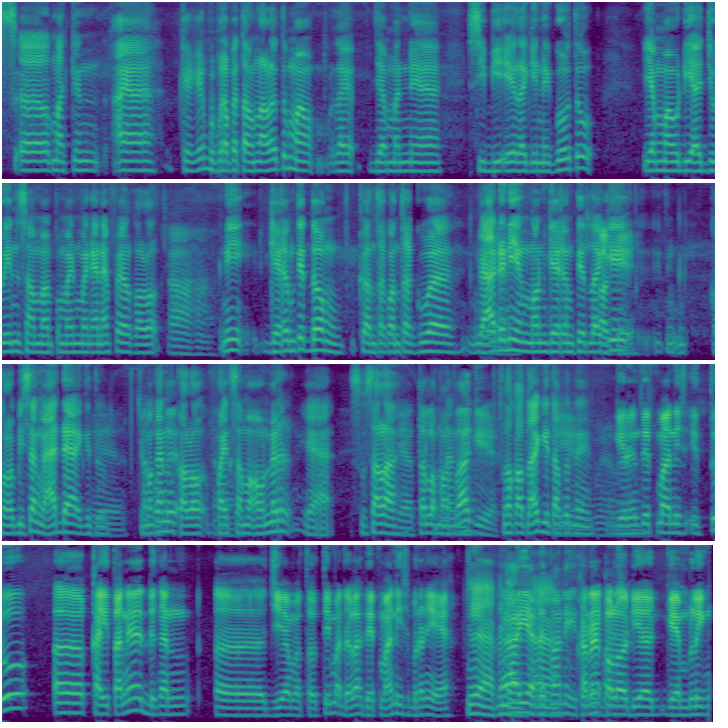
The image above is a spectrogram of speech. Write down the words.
eh, makin eh, kira-kira beberapa tahun lalu tuh zamannya CBA lagi nego tuh yang mau diajuin sama pemain-pemain NFL kalau ini guaranteed dong kontrak-kontrak gua. Nggak ada nih yang non guaranteed lagi kalau bisa nggak ada gitu. Iya. cuma kan Takutnya- kalau fight sama owner ya susah lah Ya, terlockout Menang. lagi ya. lockout lagi takutnya. Guaranteed money itu eh, kaitannya dengan eh, GM atau tim adalah dead money sebenarnya ya. Iya Ah benar iya, Ah. dead money. Karena dead kalau money. dia gambling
